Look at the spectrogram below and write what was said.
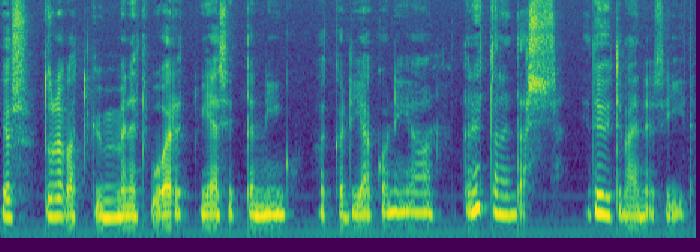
jos tulevat kymmenet vuodet vie sitten niin kuin vaikka diakoniaan. Mutta nyt olen tässä ja tyytyväinen siitä.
